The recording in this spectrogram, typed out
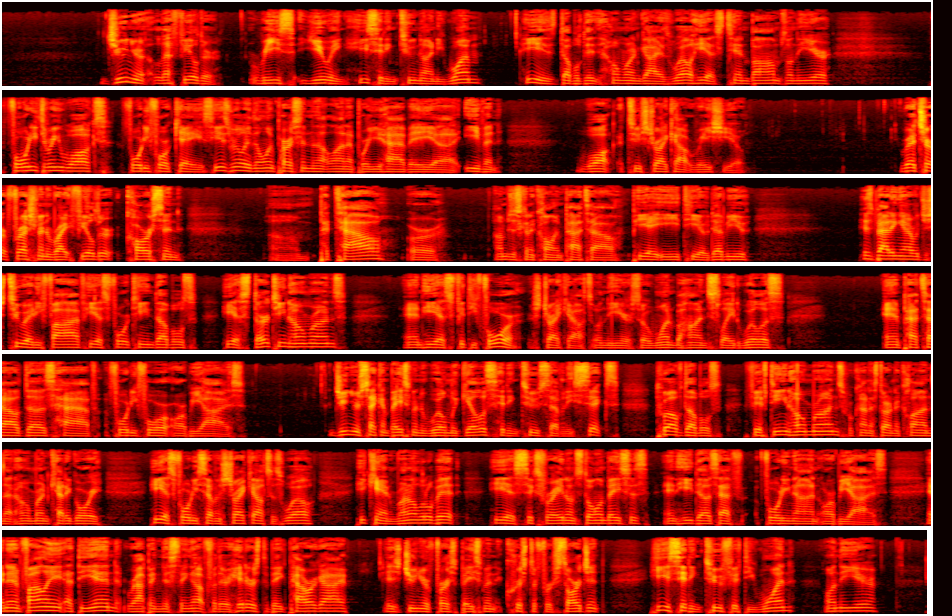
Junior left fielder Reese Ewing, he's hitting 291. He is double digit home run guy as well. He has 10 bombs on the year, 43 walks, 44 Ks. He is really the only person in that lineup where you have a uh, even walk to strikeout ratio. Redshirt freshman right fielder Carson Um, Paetow, or I'm just going to call him Paetow, P A E T O W. His batting average is 285. He has 14 doubles. He has 13 home runs, and he has 54 strikeouts on the year, so one behind Slade Wilks. And Paetow does have 44 RBIs. Junior second baseman Will McGillis hitting 276, 12 doubles, 15 home runs. We're kind of starting to climb that home run category. He has 47 strikeouts as well. He can run a little bit. He is 6 for 8 on stolen bases, and he does have 49 RBIs. And then finally, at the end, wrapping this thing up for their hitters, the big power guy is junior first baseman Christopher Sargent. He is hitting 251 on the year,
